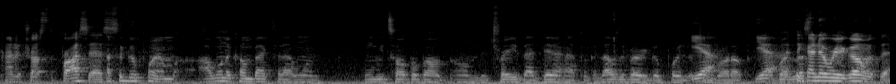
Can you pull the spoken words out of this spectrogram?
kind of trust the process. That's a good point. I'm, I want to come back to that one when we talk about um, the trades that didn't happen because that was a very good point that yeah, you brought up. yeah. But I think I know where you're going with that.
